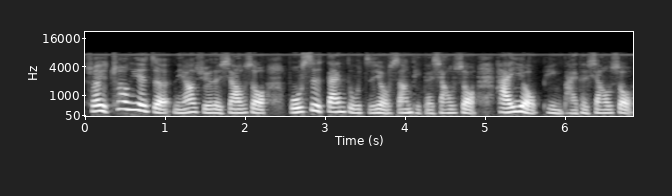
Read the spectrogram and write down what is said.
所以，创业者你要学的销售，不是单独只有商品的销售，还有品牌的销售。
